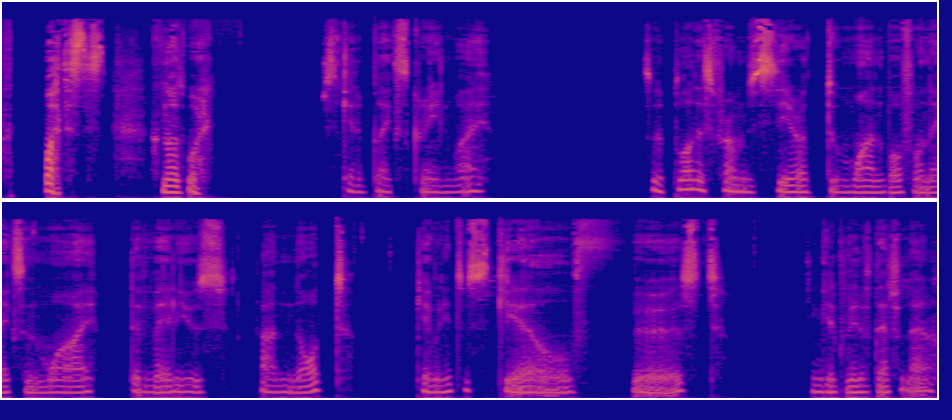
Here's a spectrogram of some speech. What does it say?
What does this not work? Get a black screen. Why? So the plot is from 0 to 1 both on x and y. The values are not. Okay, we need to scale first. Can get rid of that for now.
